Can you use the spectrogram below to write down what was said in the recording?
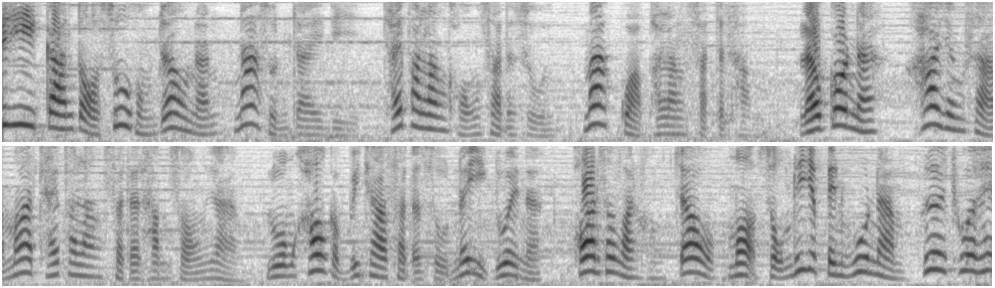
วิธีการต่อสู้ของเจ้านั้นน่าสนใจดี ใช้พลังของสัตว์อสูรมากกว่าพลังสัจธรรม แล้วก็นะข้ายังสามารถใช้พลังสัจธรรมสองอย่าง รวมเข้ากับวิชาสัตว์อสูรได้อีกด้วยนะพรสวรรค์ของเจ้าเหมาะสมที่จะเป็นผู้นำเพื่อช่วยให้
